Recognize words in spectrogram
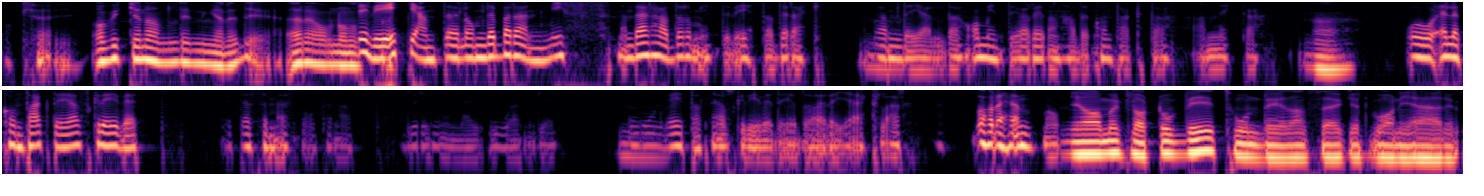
Okej. Av vilken anledning är det det? Är det av någon Det vet jag inte, eller om det bara är en miss. Men där hade de inte vetat direkt Mm. vem det gällde. Om inte jag redan hade kontaktat Annika. Nej. Och, eller kontaktat, jag skrev ett, ett sms åt henne att du ringer mig OMG. Mm. Och hon vet att när jag skriver det då är det jäklar. Då har det hänt något. Ja men klart, då vet hon redan säkert vad ni är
